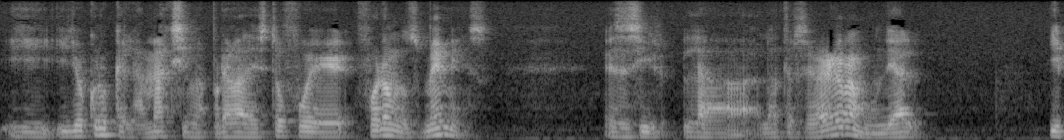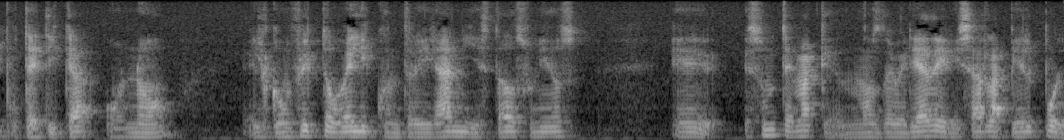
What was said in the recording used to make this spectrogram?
Y, yo creo que la máxima prueba de esto fue, fueron los memes. Es decir, la, Tercera Guerra Mundial hipotética o no, el conflicto bélico entre Irán y Estados Unidos eh, es un tema que nos debería de erizar la piel por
